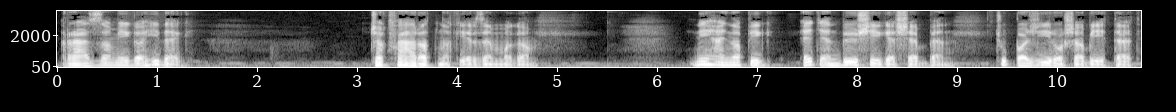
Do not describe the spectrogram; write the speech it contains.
Rázza még a hideg? Csak fáradtnak érzem magam. Néhány napig egyen bőségesebben, csupa zsírosabb ételt,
